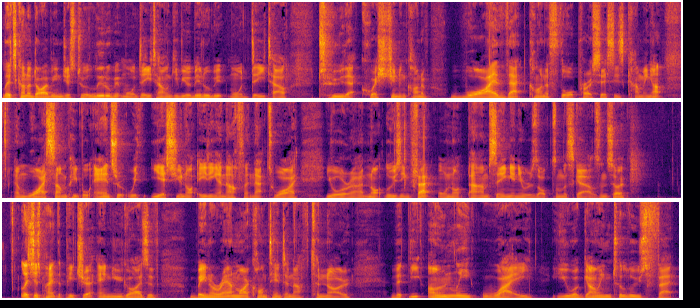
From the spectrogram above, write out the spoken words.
let's kind of dive in just to a little bit more detail and give you a little bit more detail to that question and kind of why that kind of thought process is coming up and why some people answer it with, yes, you're not eating enough, and that's why you're uh, not losing fat or not um, seeing any results on the scales. And so, let's just paint the picture and you guys have been around my content enough to know that the only way you are going to lose fat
